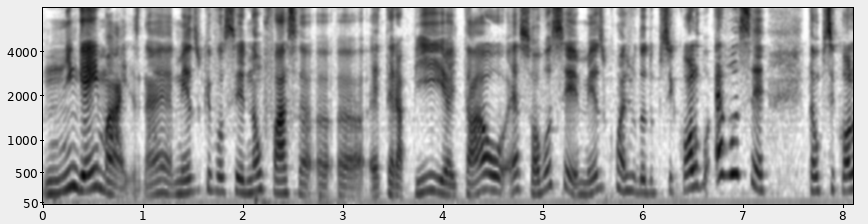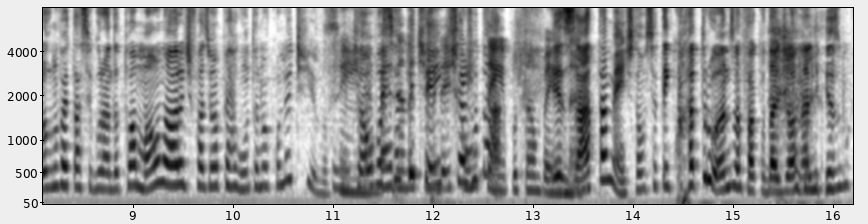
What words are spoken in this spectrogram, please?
ninguém mais, né? Mesmo que você não faça ah, é, terapia e tal, é só você. Mesmo com a ajuda do psicólogo, é você. Então o psicólogo não vai estar segurando a tua mão na hora de fazer uma pergunta numa coletiva. Sim, então você que tem que se ajudar. tempo também, né? Exatamente. Então você tem quatro anos na faculdade de jornalismo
